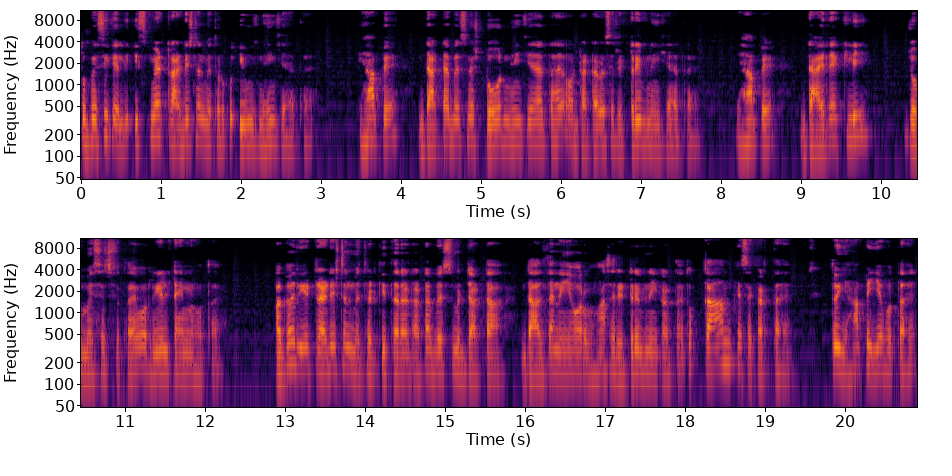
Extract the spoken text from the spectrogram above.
तो बेसिकली इसमें ट्रेडिशनल मेथड को यूज़ नहीं किया जाता है। यहाँ पे डाटाबेस में स्टोर नहीं किया जाता है और डाटाबेस से रिट्रीव नहीं किया जाता है। यहाँ पे डायरेक्टली जो मैसेज होता है, वो रियल टाइम में होता है। अगर ये ट्रेडिशनल मेथड की तरह डाटाबेस में डाटा डालता नहीं है और वहाँ से रिट्रीव नहीं करता है तो काम कैसे करता है? तो यहाँ पे ये होता है,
